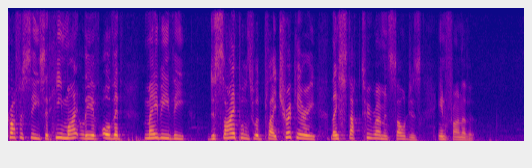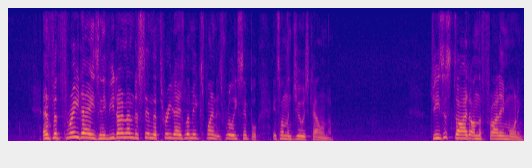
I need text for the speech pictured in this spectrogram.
prophecies that he might live or that maybe the disciples would play trickery, they stuck two Roman soldiers in front of it. And for three days, and if you don't understand the three days, let me explain. It's really simple. It's on the Jewish calendar. Jesus died on the Friday morning.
